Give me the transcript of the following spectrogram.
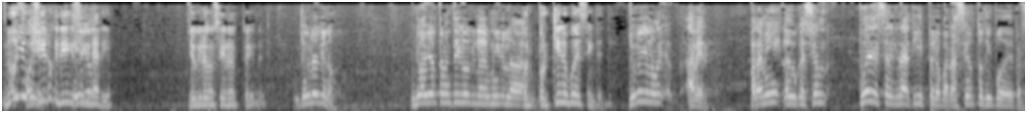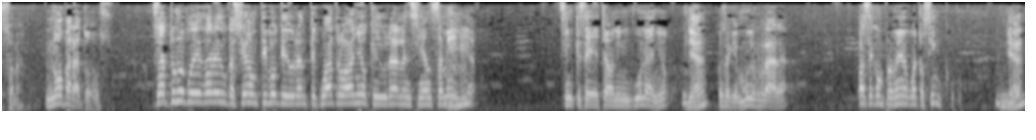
No, yo Oye, considero que tiene que ser gratis. Yo creo que considero que estoy gratis. yo creo que no. Yo abiertamente digo que la, la- ¿Por, por qué no puede ser gratis? Yo creo que lo- a ver, para mí la educación puede ser gratis, pero para cierto tipo de personas, no para todos. O sea, tú no puedes dar educación a un tipo que durante cuatro años que dura la enseñanza media, sin que se haya echado ningún año, ¿Ya? cosa que es muy rara, pase con promedio 4 o 5. ¿Ya?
